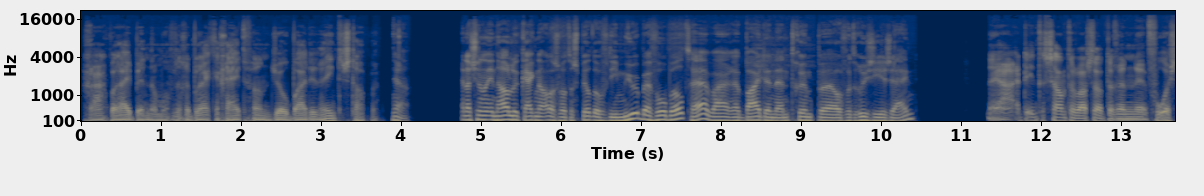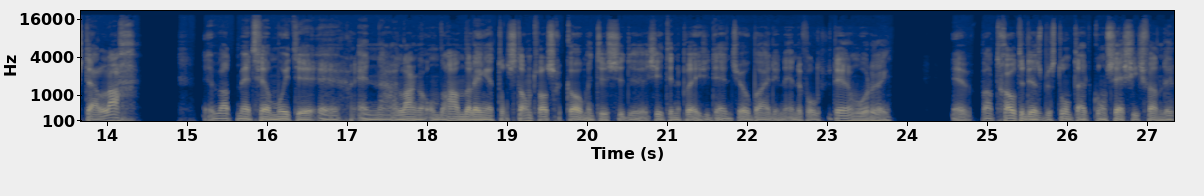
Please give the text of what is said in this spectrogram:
graag bereid bent om over de gebrekkigheid van Joe Biden heen te stappen. En als je dan inhoudelijk kijkt naar alles wat er speelt over die muur bijvoorbeeld, hè, waar eh, Biden en Trump eh, over het ruzieën zijn. Nou ja, het interessante was dat er een eh, voorstel lag. wat met veel moeite en na lange onderhandelingen tot stand was gekomen tussen de zittende president Joe Biden en de volksvertegenwoordiging. Eh, wat grotendeels bestond uit concessies van de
